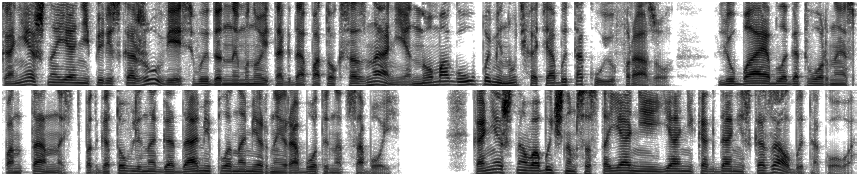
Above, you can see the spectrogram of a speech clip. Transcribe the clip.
Конечно, я не перескажу весь выданный мной тогда поток сознания, но могу упомянуть хотя бы такую фразу. Любая благотворная спонтанность подготовлена годами планомерной работы над собой. Конечно, в обычном состоянии я никогда не сказал бы такого.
